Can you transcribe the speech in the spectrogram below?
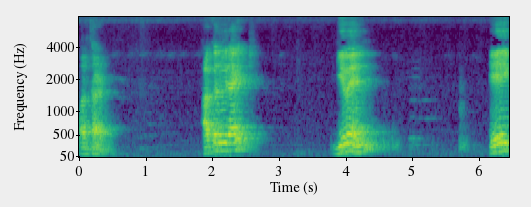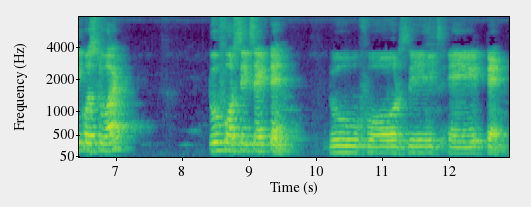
for third. How can we write? Given a equals to what? 2 4 6 8 10 2 4 6 8 10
